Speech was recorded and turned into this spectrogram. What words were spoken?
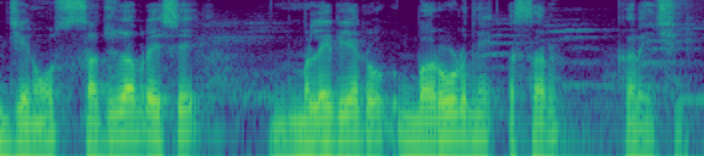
જેનો સાચો જવાબ રહેશે, મલેરિયા રોગ બરોડને અસર કરે છે.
